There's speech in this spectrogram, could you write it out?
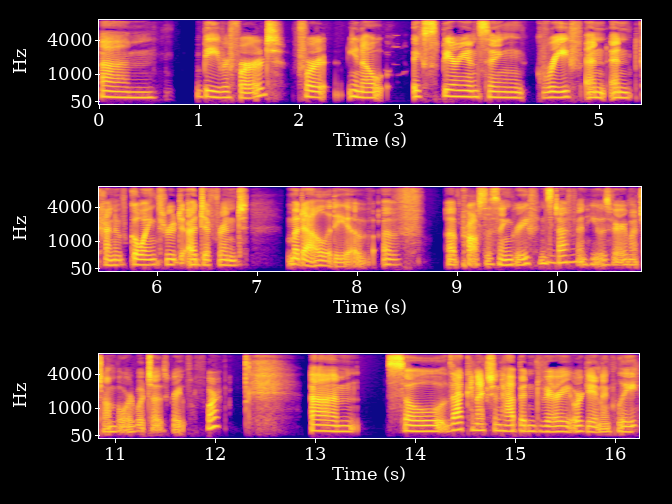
um, be referred for you know experiencing grief and and kind of going through a different modality of of, of processing grief and stuff. Mhm. And he was very much on board, which I was grateful for. Um, so that connection happened very organically,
